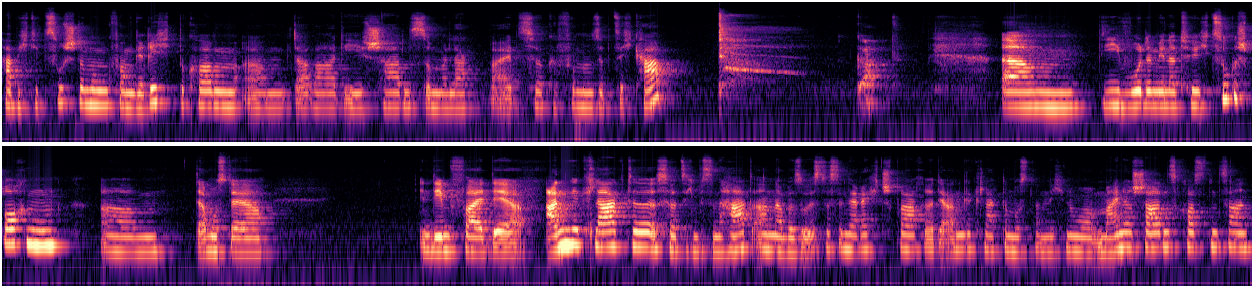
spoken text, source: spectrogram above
habe ich die Zustimmung vom Gericht bekommen. Ähm, da war die Schadenssumme lag bei ca. 75k. Gott. Ähm, die wurde mir natürlich zugesprochen. Ähm, da muss der, in dem Fall der Angeklagte, es hört sich ein bisschen hart an, aber so ist das in der Rechtssprache, der Angeklagte muss dann nicht nur meine Schadenskosten zahlen,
